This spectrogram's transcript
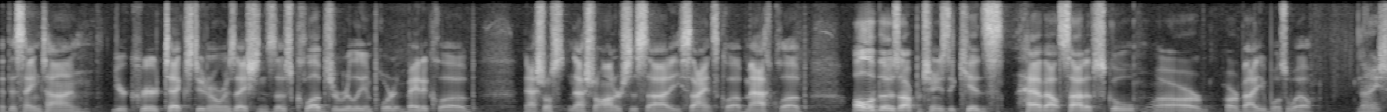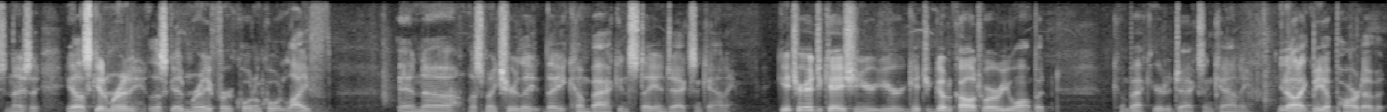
At the same time, your career tech student organizations, those clubs are really important. Beta Club, National National Honor Society, Science Club, Math Club. All of those opportunities that kids have outside of school are are valuable as well. Nice, nice. Yeah, let's get them ready. Let's get them ready for quote unquote life, and uh, let's make sure they, they come back and stay in Jackson County. Get your education. Your your get your go to college wherever you want, but come back here to Jackson County. You know, be, like- be a part of it.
